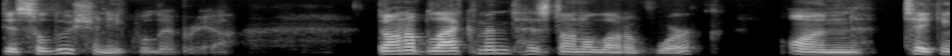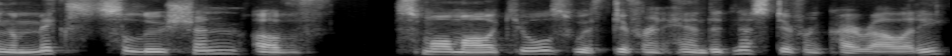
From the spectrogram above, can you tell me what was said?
dissolution equilibria. Donna Blackmond has done a lot of work on taking a mixed solution of small molecules with different handedness, different chirality,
